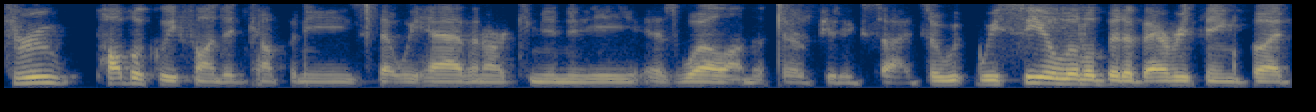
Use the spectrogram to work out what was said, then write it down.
through publicly funded companies that we have in our community as well on the therapeutic side. So we, we see a little bit of everything, but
